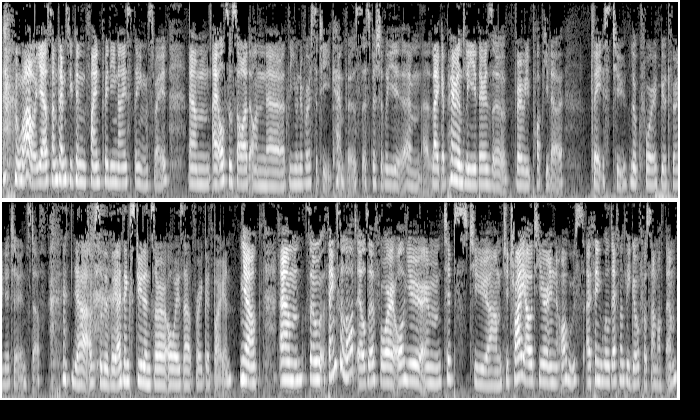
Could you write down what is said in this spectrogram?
wow, yeah, sometimes you can find pretty nice things, right? Um, I also saw it on uh, the university campus, especially, um, like, apparently there's a very popular place to look for good furniture and stuff. Yeah, absolutely. I think students are always out for a good bargain. yeah. Um, so thanks a lot, Elsa, for all your um, tips to um, to try out here in Aarhus. I think we'll definitely go for some of them.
